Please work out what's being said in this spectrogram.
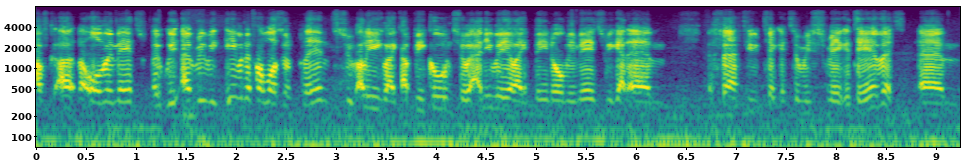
I've got uh, all my mates. uh, We, every week, even if I wasn't playing Super League, like I'd be going to it anyway. Like me and all my mates, we get um, a fair few tickets and we just make a day of it. Um,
